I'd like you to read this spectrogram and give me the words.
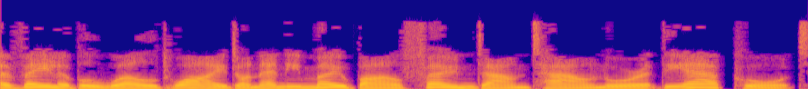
available worldwide on any mobile phone downtown or at the airport,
